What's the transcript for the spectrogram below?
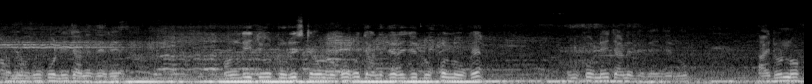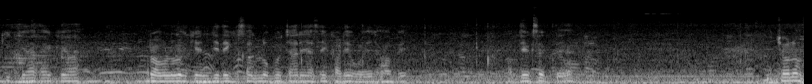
हम लोगों को नहीं जाने दे रहे हैं। ओनली जो टूरिस्ट हैं, उन लोगों को जाने दे रहे हैं, जो लोकल लोग हैं, उनको नहीं जाने दे रहे हैं ये लोग। आई डोंट नो कि क्या है, क्या प्रॉब्लम है क्या जी देखिए, सब लोग बेचारे ऐसे ही खड़े हुए हैं यहाँ पे। आप देख सकते हैं। चलो।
